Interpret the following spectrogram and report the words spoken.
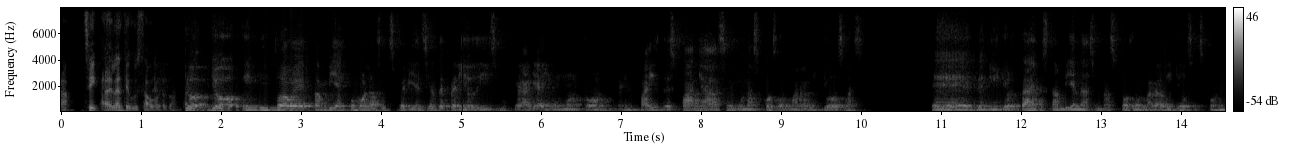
ah, sí, adelante Gustavo, perdón. Yo, yo invito a ver también como las experiencias de periodismo que hay, hay un montón. El país de España hace unas cosas maravillosas. Eh, The New York Times también hace unas cosas maravillosas con,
